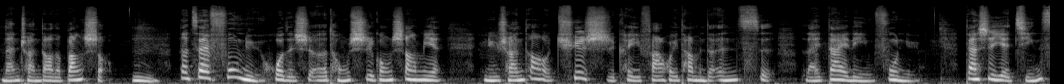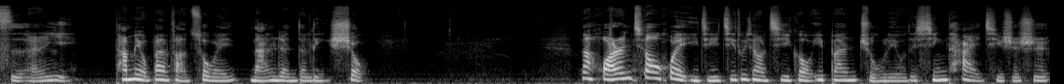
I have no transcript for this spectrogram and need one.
男传道的帮手。嗯，那在妇女或者是儿童事工上面，女传道确实可以发挥他们的恩赐来带领妇女，但是也仅此而已。她没有办法作为男人的领袖。那华人教会以及基督教机构一般主流的心态，其实是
